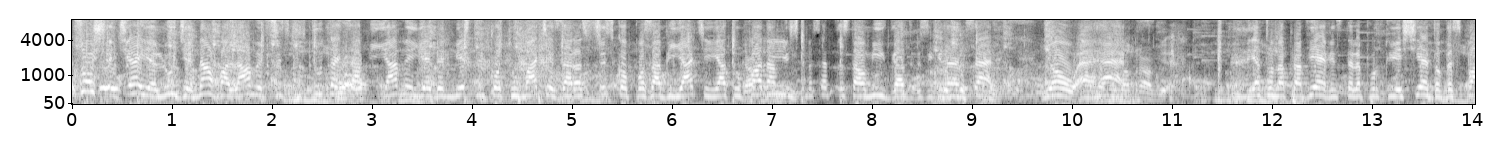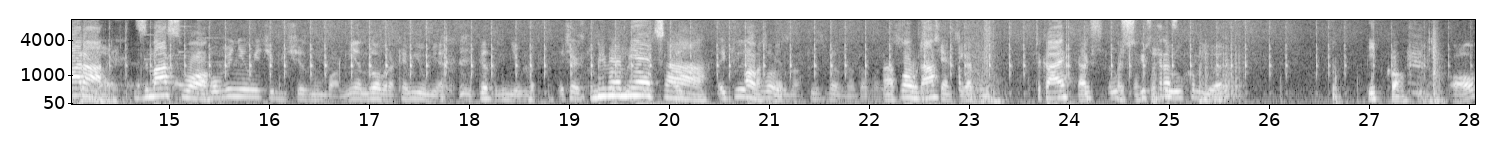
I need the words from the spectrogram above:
Co się dzieje, ludzie? Nawalamy wszystkich tutaj, zabijamy jeden miecz, tylko tu macie, zaraz wszystko pozabijacie, ja tu padam, jeszcze na serce zostało mi, gad- zginąłem sen. Yo, ehe, Naprawię. ja to naprawię, więc teleportuję się do Vespara z masło. Bo wy nie umiecie bić się z mobami. Nie, no dobra, Kemi umie. Gadry nie umie. Ej, czekaj, tu- Nie miałem tu- tu- miecza. Ej, tu O, jest masz wełna, tu jest wełna, dawaj. Aż Wołna? ci. Czekaj, już, już, już Coś teraz... uruchomiłem. Pipko. O,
